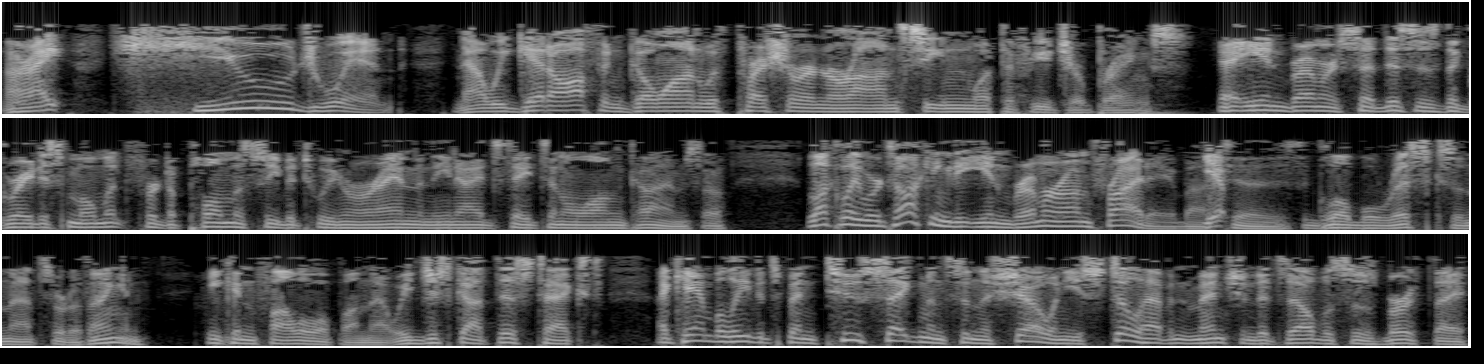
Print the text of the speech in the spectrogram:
All right? Huge win. Now we get off and go on with pressure in Iran, seeing what the future brings. Yeah, Ian Bremmer said this is the greatest moment for diplomacy between Iran and the United States in a long time. So, luckily, we're talking to Ian Bremmer on Friday about Yep. uh, global risks and that sort of thing, and he can follow up on that. We just got this text. I can't believe it's been two segments in the show, and you still haven't mentioned it's Elvis's birthday.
